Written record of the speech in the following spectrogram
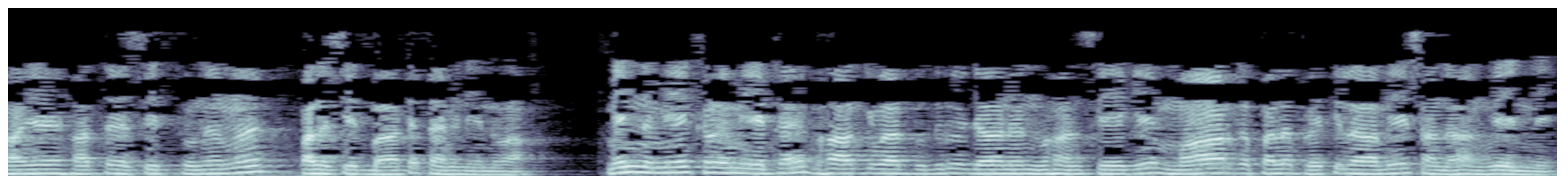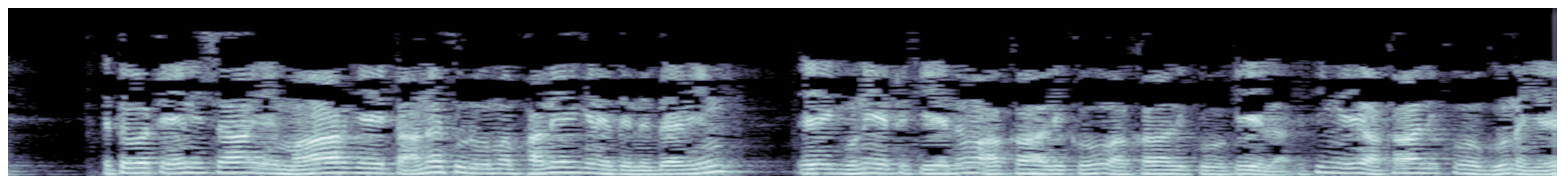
හය හත සිත් තුනම ඵල සිත් බාට පැමිණෙනවා මෙන්න මේ ක්‍රමයටයි භාග්‍යවත් බුදුරජාණන් වහන්සේගේ මාර්ගඵල ප්‍රතිලාභයේ සඳහන් වෙන්නේ එතකොට ඒ නිසා මේ මාර්ගයට අනතුරුම ඵලයෙන් දෙන බැවින් ඒ ගුණයට කියනවා අකාලිකෝ අකාලිකෝ කියලා. ඉතින් ඒ අකාලිකෝ ගුණය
